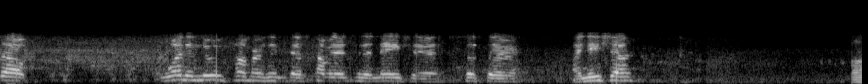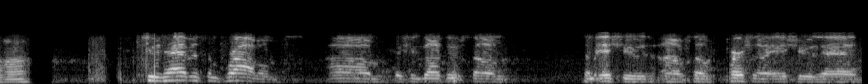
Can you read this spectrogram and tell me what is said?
So, one of the newcomers that's coming into the nation, Sister Anisha, Uh huh. she was having some problems. Um, but she's going through some some issues, um, some personal issues, and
